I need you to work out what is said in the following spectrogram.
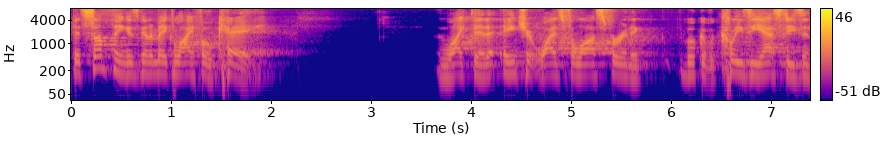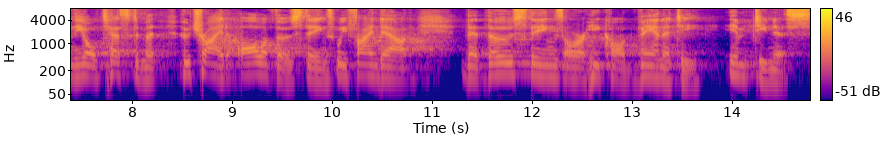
that something is going to make life okay. And like that ancient wise philosopher in the book of Ecclesiastes in the Old Testament who tried all of those things, we find out that those things are, he called vanity, emptiness.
